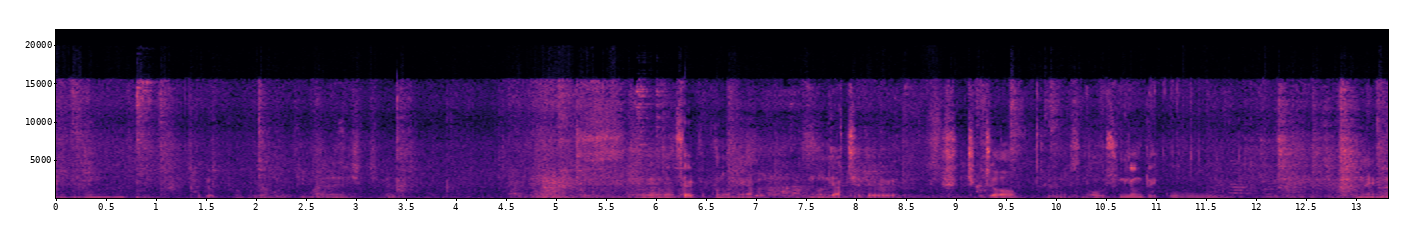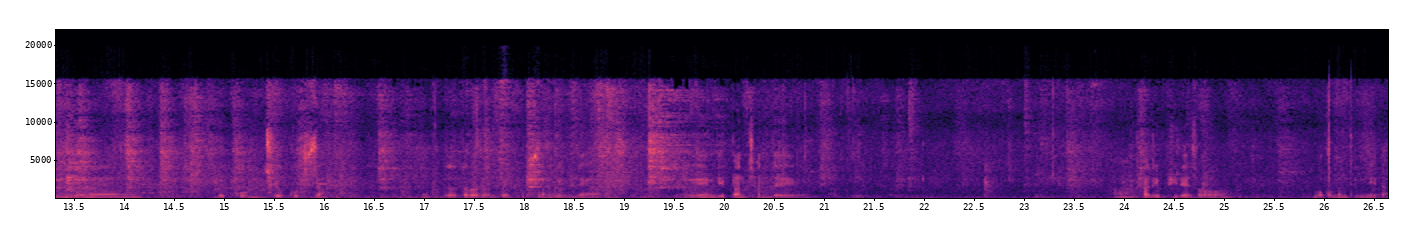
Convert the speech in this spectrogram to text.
음, 가격표고요. 네. 여기는 셀프 코너네요. 음, 야채들 직접. 어, 숭늉도 있고. 네, 이거는 매콤 지역 고추장. 거기다 떨어졌는데 고추장도 있네요. 여긴 밑반찬들. 아, 다리 필해서 먹으면 됩니다.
